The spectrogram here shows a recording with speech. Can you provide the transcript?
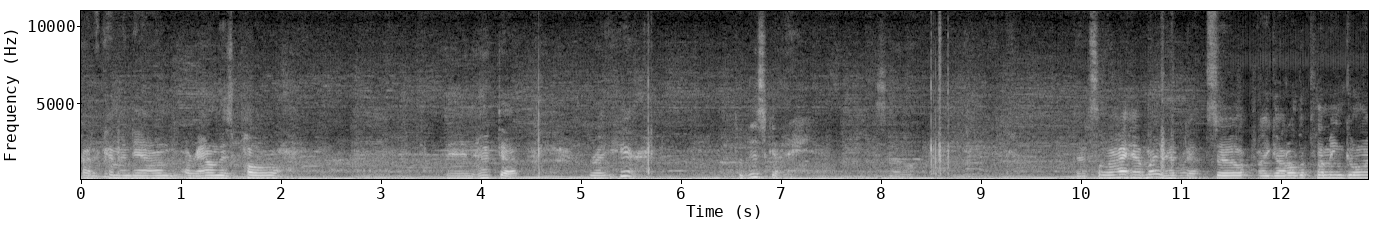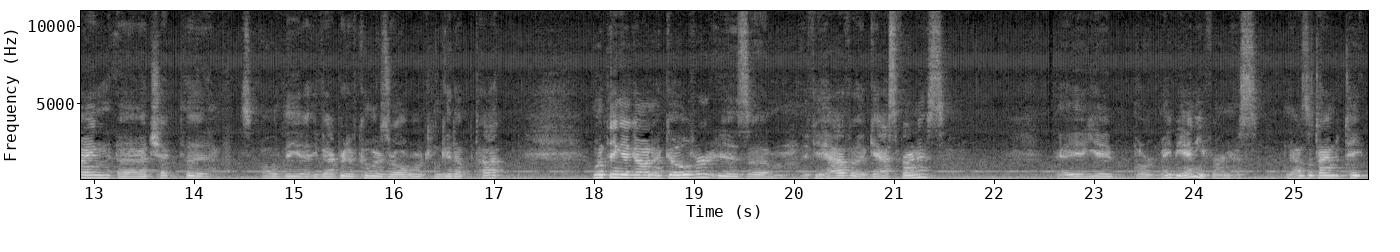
Got it coming down around this pole and hooked up right here to this guy. So that's the way I have mine hooked up. So I got all the plumbing going, uh, checked the all the uh, evaporative coolers are all working good up top. One thing I'm going to go over is um, if you have a gas furnace, uh, you, or maybe any furnace, now's the time to take,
